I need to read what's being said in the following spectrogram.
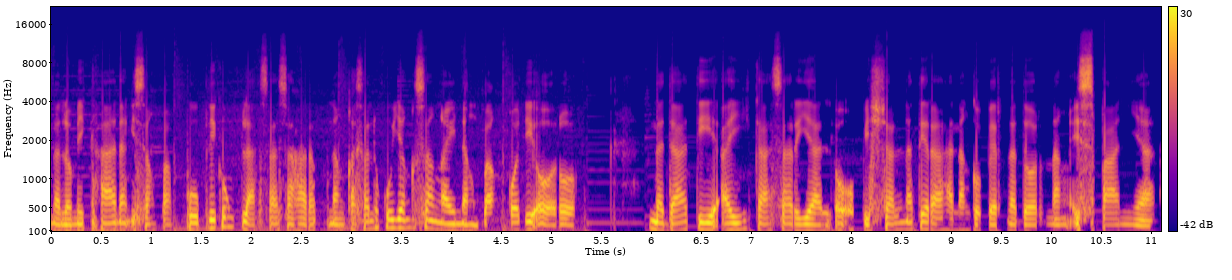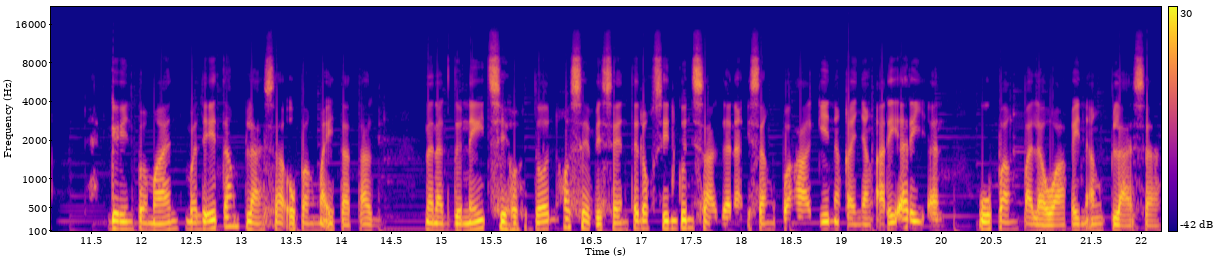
na lumikha ng isang pampublikong plaza sa harap ng kasalukuyang sangay ng Bangko de Oro na dati ay Casa Real o opisyal na tirahan ng gobernador ng Espanya. Gayunpaman, maliit ang plaza upang maitatag na nag-donate si Don Jose Vicente Locsin Gonzaga ng isang bahagi ng kanyang ari-arian upang palawakin ang plaza.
